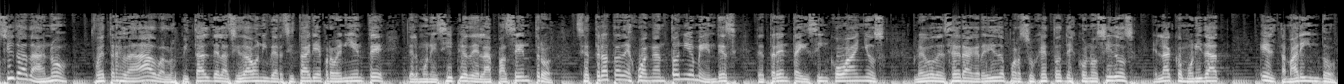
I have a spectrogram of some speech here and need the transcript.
ciudadano fue trasladado al hospital de la ciudad universitaria proveniente del municipio de La Paz Centro. Se trata de Juan Antonio Méndez, de 35 años, luego de ser agredido por sujetos desconocidos en la comunidad El Tamarindo.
